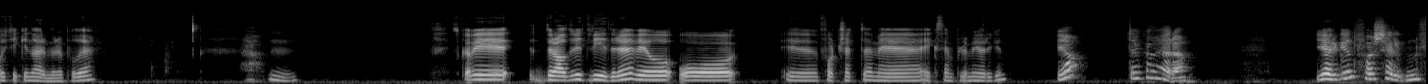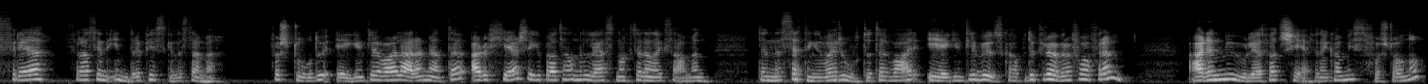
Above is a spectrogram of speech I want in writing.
og kikke nærmere på det. Mm. Skal vi dra det litt videre ved å, å eh, fortsette med eksempelet med Jørgen? Ja, det kan vi gjøre. Jørgen får sjelden fred fra sin indre piskende stemme. Forsto du egentlig hva læreren mente? Er du helt sikker på at han har lest nok til denne eksamen? Denne setningen var rotete. Hva er egentlig budskapet du prøver å få frem? Er det en mulighet for at sjefen din kan misforstå noe?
